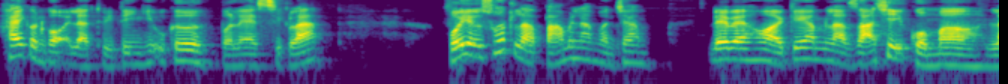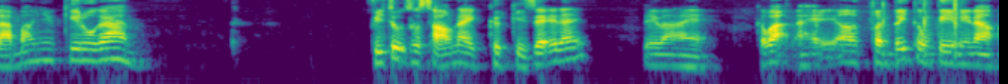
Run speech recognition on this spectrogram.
hay còn gọi là thủy tinh hữu cơ plexiglas với hiệu suất là 85%. Đề bài hỏi các em là giá trị của m là bao nhiêu kg? Ví dụ số 6 này cực kỳ dễ đấy. Đề bài, các bạn hãy ờ, phân tích thông tin đi nào.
